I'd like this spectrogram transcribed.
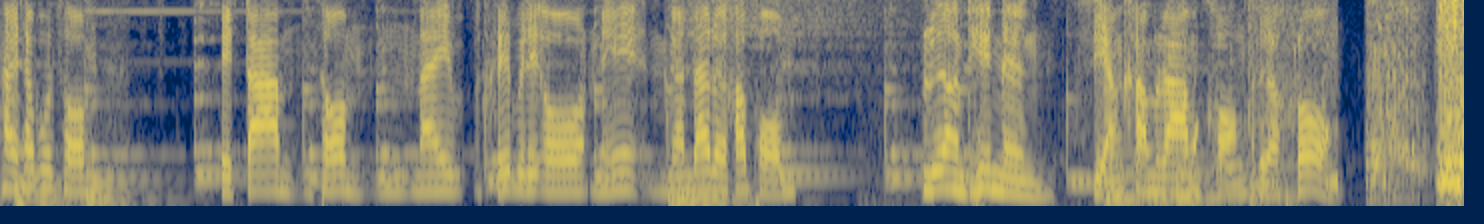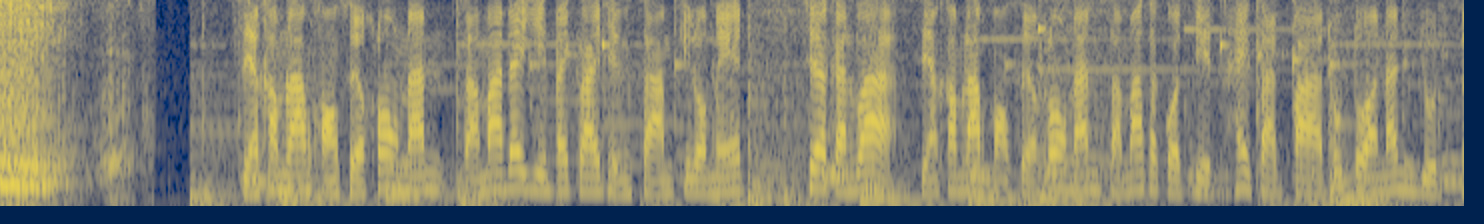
ให้ท่านผู้ชม ติดตามชมในคลิปวิดีโอนี้กันได้เลยครับผม เรื่องที่หนึ่งเสียงคำรามของเสือโคร่ง เสียงคำรามของเสือโคร่งนั้นสามารถได้ยินไปไกลถึง 3 กิโลเมตร เชื่อกันว่าเสียงคำรามของเสือโคร่งนั้น สามารถสะกดจิตให้สัตว์ป่าทุกตัวนั้นหยุดส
